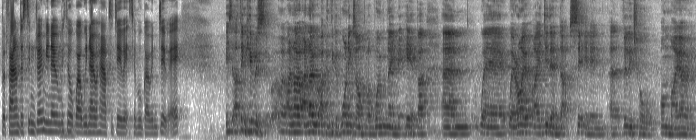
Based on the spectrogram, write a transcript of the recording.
But founder syndrome, you know, and we thought, well, we know how to do it, so we'll go and do it. It's, I think it was. I know. I know. I can think of one example. I won't name it here, but um, where where I, I did end up sitting in a village hall on my own,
